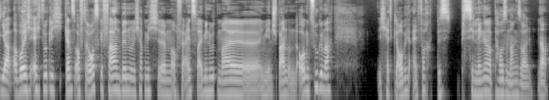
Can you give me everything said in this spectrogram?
ja, obwohl ich echt wirklich ganz oft rausgefahren bin und ich habe mich ähm, auch für ein, zwei Minuten mal äh, irgendwie entspannt und Augen zugemacht. Ich hätte, glaube ich, einfach bis bisschen länger Pause machen sollen. Na,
